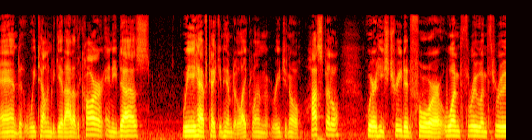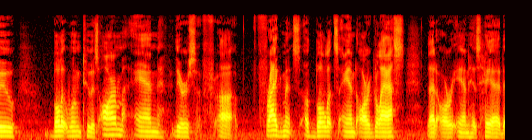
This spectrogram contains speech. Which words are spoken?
And we tell him to get out of the car, and he does. We have taken him to Lakeland Regional Hospital, where he's treated for one through and through bullet wound to his arm, and there's uh, fragments of bullets and or glass that are in his head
